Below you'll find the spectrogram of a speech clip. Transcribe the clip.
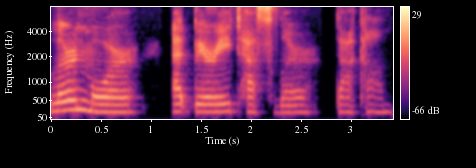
learn more at baritessler.com.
